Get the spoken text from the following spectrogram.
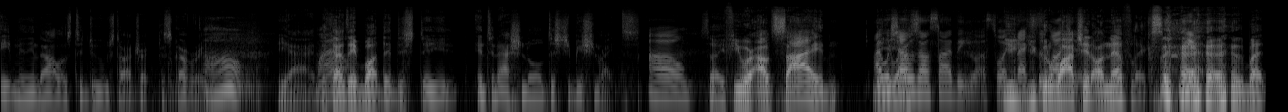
eight million dollars to do Star Trek Discovery. Oh. Yeah, Wow. because they bought the dis- the international distribution rights. Oh. So if you were outside, the I wish I was outside the US so I you, could you could watch it. on Netflix. Yeah. but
